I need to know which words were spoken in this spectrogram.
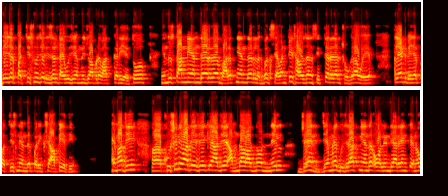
બે હજાર પચીસનું જે રિઝલ્ટ આવ્યું છે, એમની જો આપણે વાત કરીએ, તો હિન્દુસ્તાનની અંદર, ભારતની અંદર લગભગ સેવન્ટી થાઉઝન્ડ સિત્તેર હજાર છોકરાઓએ ક્લેટ બે હજાર પચીસની અંદર પરીક્ષા આપી હતી. એમાંથી ખુશીની વાત એ છે કે આજે અમદાવાદનો નીલ જૈન જેમણે ગુજરાતની અંદર ઓલ ઇન્ડિયા રેન્ક એનો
